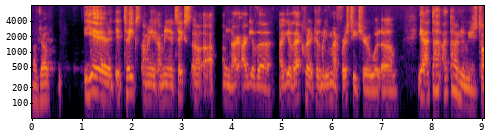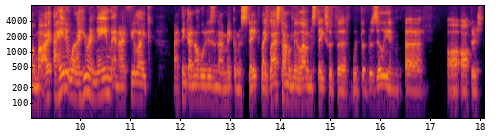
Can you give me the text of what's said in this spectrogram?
No joke. Yeah, it, takes. I mean, I mean, it takes. Uh, I, I mean, I, I give the I give that credit because even my first teacher would. um Yeah, I thought I thought I knew what you were talking about. I, I hate it when I hear a name and I feel like I think I know who it is and I make a mistake. Like last time, I made a lot of mistakes with the with the Brazilian uh, au- authors.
